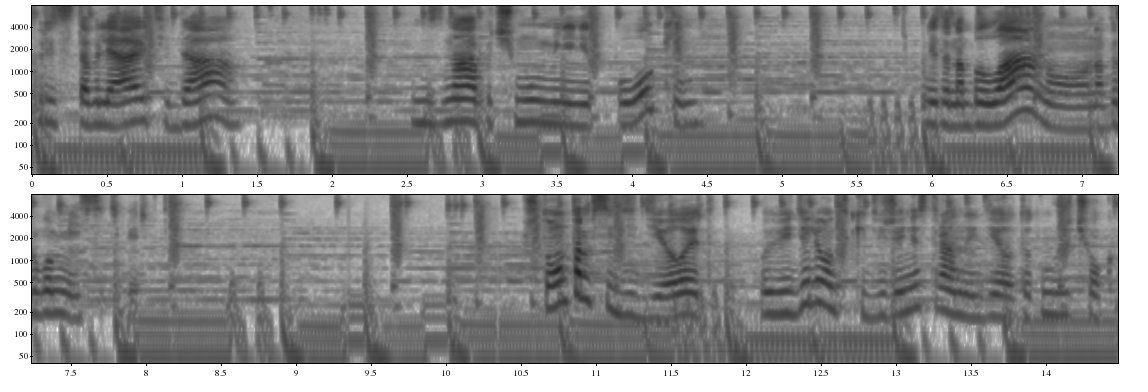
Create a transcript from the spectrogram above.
Представляете, да? Не знаю, почему у меня нет полки. Где-то она была, но она в другом месте теперь. Что он там сидит делает? Вы видели, он такие движения странные делает, тот мужичок.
